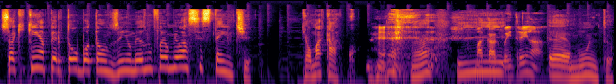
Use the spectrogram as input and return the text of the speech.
só que quem apertou o botãozinho mesmo foi o meu assistente, que é o macaco. né? E- Macaco bem treinado. é, muito.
